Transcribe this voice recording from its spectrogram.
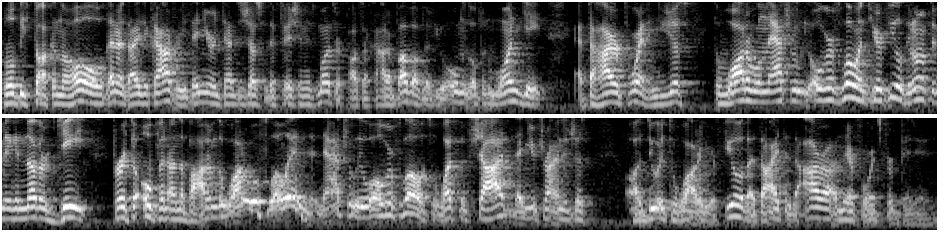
will be stuck in the hole. Then a then your intent is just for the fish and his mother. But if you only open one gate at the higher point and you just the water will naturally overflow into your field. You don't have to make another gate for it to open on the bottom. The water will flow in. It naturally will overflow. So what's the shot? Then you're trying to just uh, do it to water your field. That died to the ara, and therefore it's forbidden.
